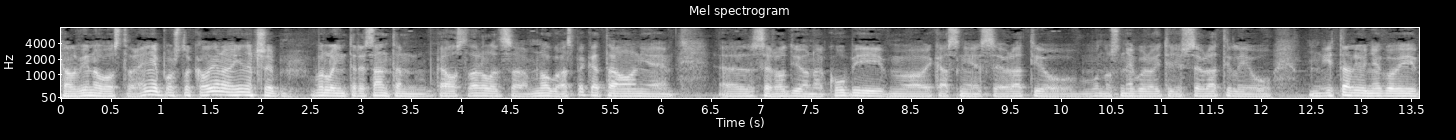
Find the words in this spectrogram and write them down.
Kalvinovo ostvarenje, pošto Kalvino je inače vrlo interesantan kao stvaralac sa mnogo aspekata, on je e, se rodio na Kubi, ovaj, kasnije se vratio, odnosno njegovi roditelji su se vratili u Italiju, njegovi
